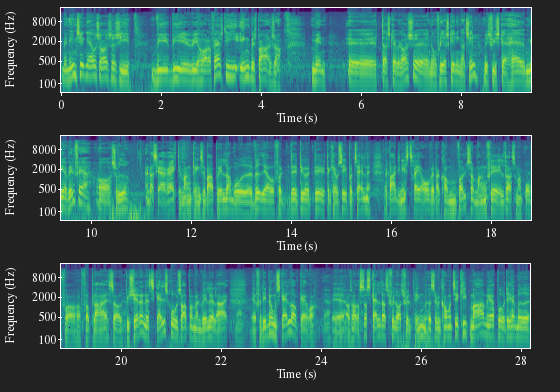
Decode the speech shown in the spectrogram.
Men en ting er jo så også at sige, vi, vi, vi holder fast i ingen besparelser. Men Øh, der skal vel også øh, nogle flere skillinger til, hvis vi skal have mere velfærd og så videre. Jamen, der skal rigtig mange penge til. Bare på ældreområdet ved jeg jo, for det, det, det, det kan jeg jo se på tallene, at bare de næste tre år vil der komme voldsomt mange flere ældre, som har brug for, for pleje. Så ja. budgetterne skal skrues op, om man vil eller ej. Ja. For det er nogle skalopgaver. Ja. Ja. Og, så, og så skal der selvfølgelig også følge penge med. Så vi kommer til at kigge meget mere på det her med,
